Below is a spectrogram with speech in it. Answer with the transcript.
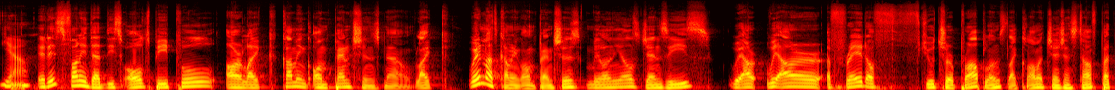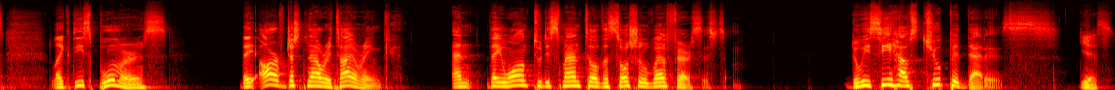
yeah It is funny that these old people are like coming on pensions now. Like we're not coming on pensions, millennials, Gen Zs. We are we are afraid of future problems like climate change and stuff, but like these boomers, they are just now retiring and they want to dismantle the social welfare system. Do we see how stupid that is? Yes.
